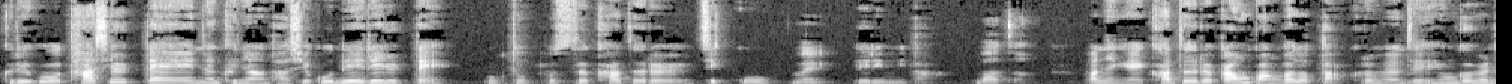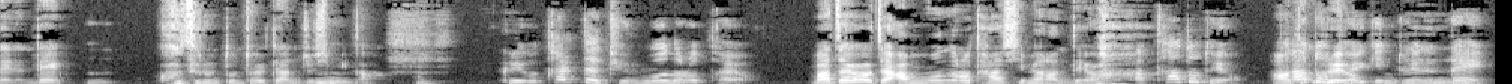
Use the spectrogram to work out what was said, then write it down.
그리고 타실 때는 그냥 타시고 내릴 때 옥토퍼스 카드를 찍고 네. 내립니다. 맞아. 만약에 카드를 까먹고 안 가졌다 그러면 이제 현금을 내는데 음. 거스름 돈 절대 안 주십니다. 음. 그리고 탈 때 뒷문으로 타요. 맞아요, 맞아요. 앞문으로 타시면 안 돼요. 아, 타도 돼요. 아, 타도 그래요? 되긴 되는데,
